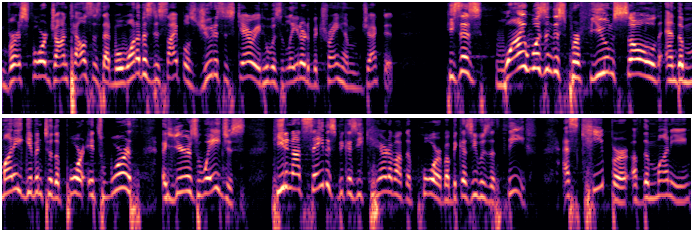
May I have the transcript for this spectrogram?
Verse 4, John tells us that, well, one of his disciples, Judas Iscariot, who was later to betray him, objected. He says, Why wasn't this perfume sold and the money given to the poor? It's worth a year's wages. He did not say this because he cared about the poor, but because he was a thief. As keeper of the money,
